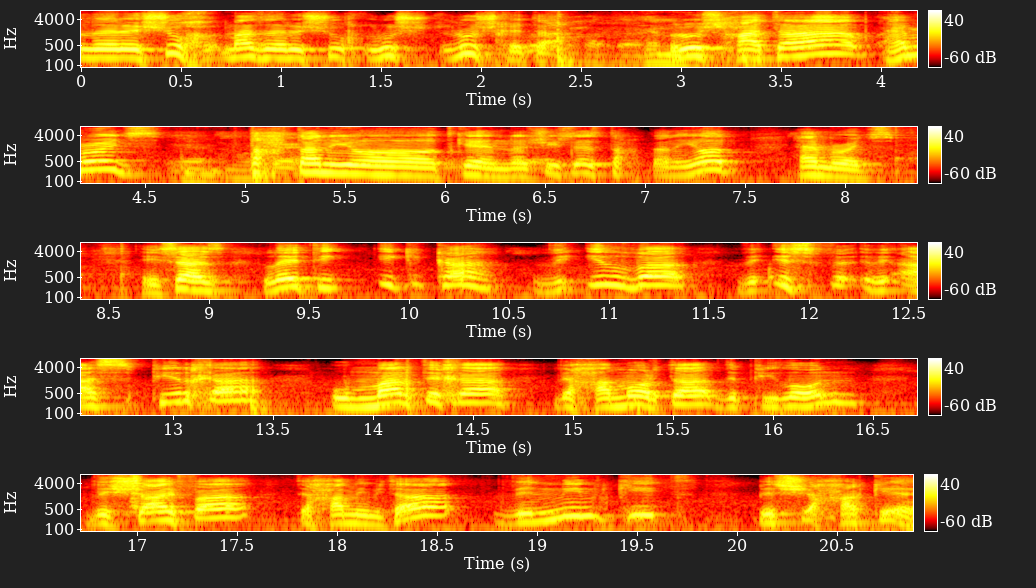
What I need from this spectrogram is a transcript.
לרשוך, מה זה רשוך? ראש- ראש חטא. ראש חטא, hemorrhoids? תחתניות, כן, she says תחתניות, hemorrhoids. He says, לתי איקיקה ואילבה ואספירך ומרתך וחמורת דפילון ושייפה דחמימתה ונינקית בשחקה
